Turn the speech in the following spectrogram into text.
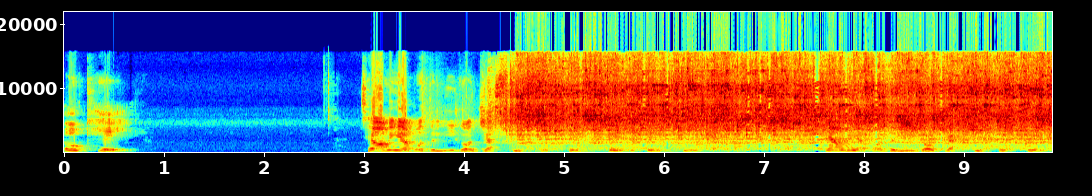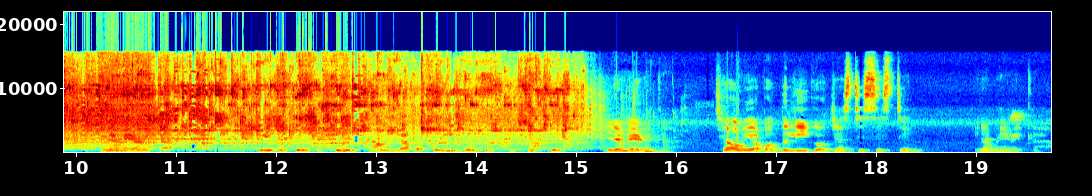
okay. Tell me about the legal justice system. 2022 tell me about the legal justice system in America. 2022 tell me about the legal justice system in America. Tell me about the legal justice system in America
